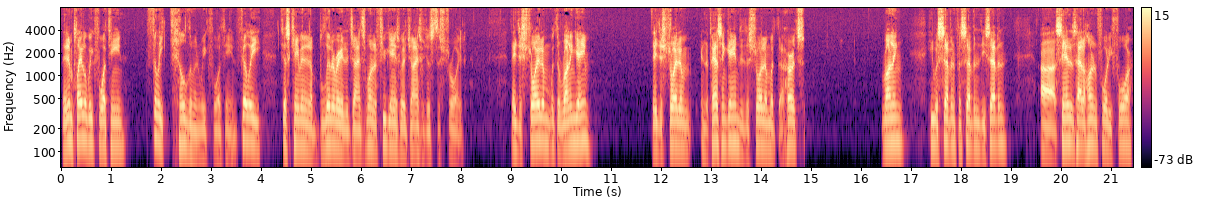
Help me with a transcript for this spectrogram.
They didn't play till week 14. Philly killed them in week 14. Philly just came in and obliterated the Giants. One of the few games where the Giants were just destroyed. They destroyed them with the running game. They destroyed them in the passing game. They destroyed them with the Hurts running. He was seven for 77. Uh, Sanders had 144.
